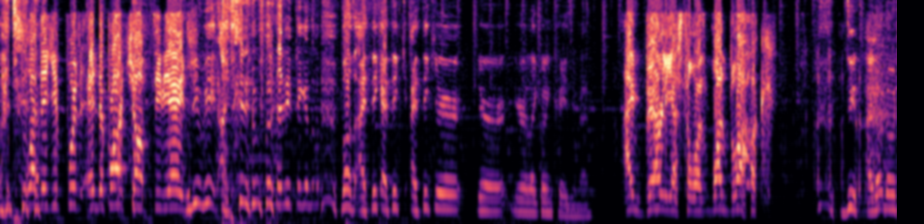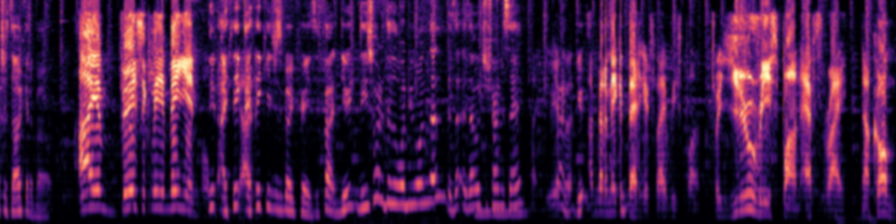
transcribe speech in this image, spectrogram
I did- What did you put in the pork chop, TBH? What do you mean? I didn't put anything in the Blaza. I think I think I think you're you're you're like going crazy, man. I'm barely as tall as one block. Dude, I don't know what you're talking about. I am basically a minion. Oh Dude, my I think I think you're just going crazy. Fine. Do you, do you just want to do the one v one then? Is that is that what you're trying to say? Fine, Do we have Fine, a, you- I'm gonna make a bet here so I respawn. So you respawn after I. Now come,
